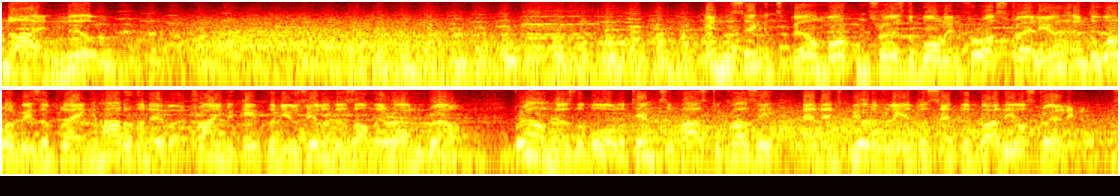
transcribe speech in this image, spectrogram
9-0. The second spell, Morton throws the ball in for Australia, and the Wallabies are playing harder than ever, trying to keep the New Zealanders on their own ground. Brown has the ball, attempts a pass to Cozzy, and it's beautifully intercepted by the Australians.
